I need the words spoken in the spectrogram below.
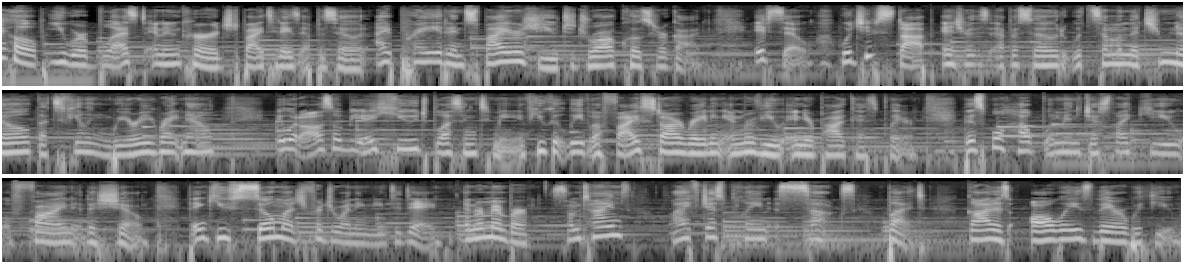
I hope you were blessed and encouraged by today's episode. I pray it inspires you to draw closer to God. If so, would you stop and share this episode with someone that you know that's feeling weary right now? It would also be a huge blessing to me if you could leave a five star rating and review in your podcast player. This will help women just like you find the show. Thank you so much for joining me today. And remember, sometimes Life just plain sucks, but God is always there with you.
